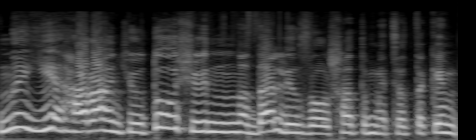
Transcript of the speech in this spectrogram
не є гарантією того, що він надалі залишатиметься таким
